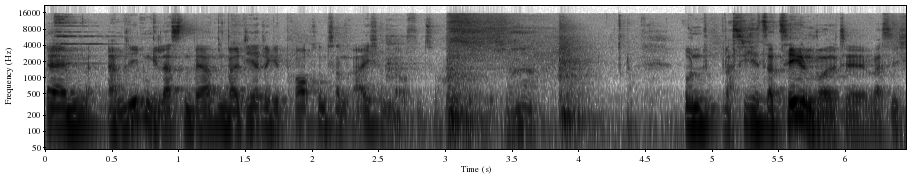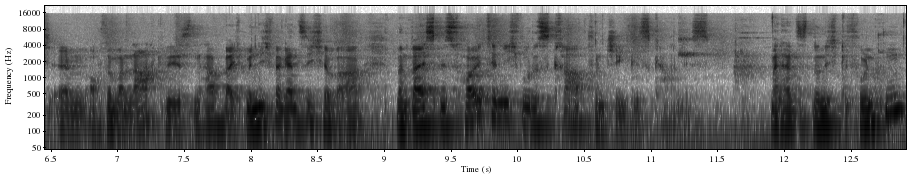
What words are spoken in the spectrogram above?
ähm, am Leben gelassen werden, weil die hat er gebraucht, um sein Reich am Laufen zu halten. Ah, Und was ich jetzt erzählen wollte, was ich ähm, auch nochmal nachgelesen habe, weil ich mir nicht mehr ganz sicher war, man weiß bis heute nicht, wo das Grab von Genghis Khan ist. Man hat es noch nicht gefunden.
